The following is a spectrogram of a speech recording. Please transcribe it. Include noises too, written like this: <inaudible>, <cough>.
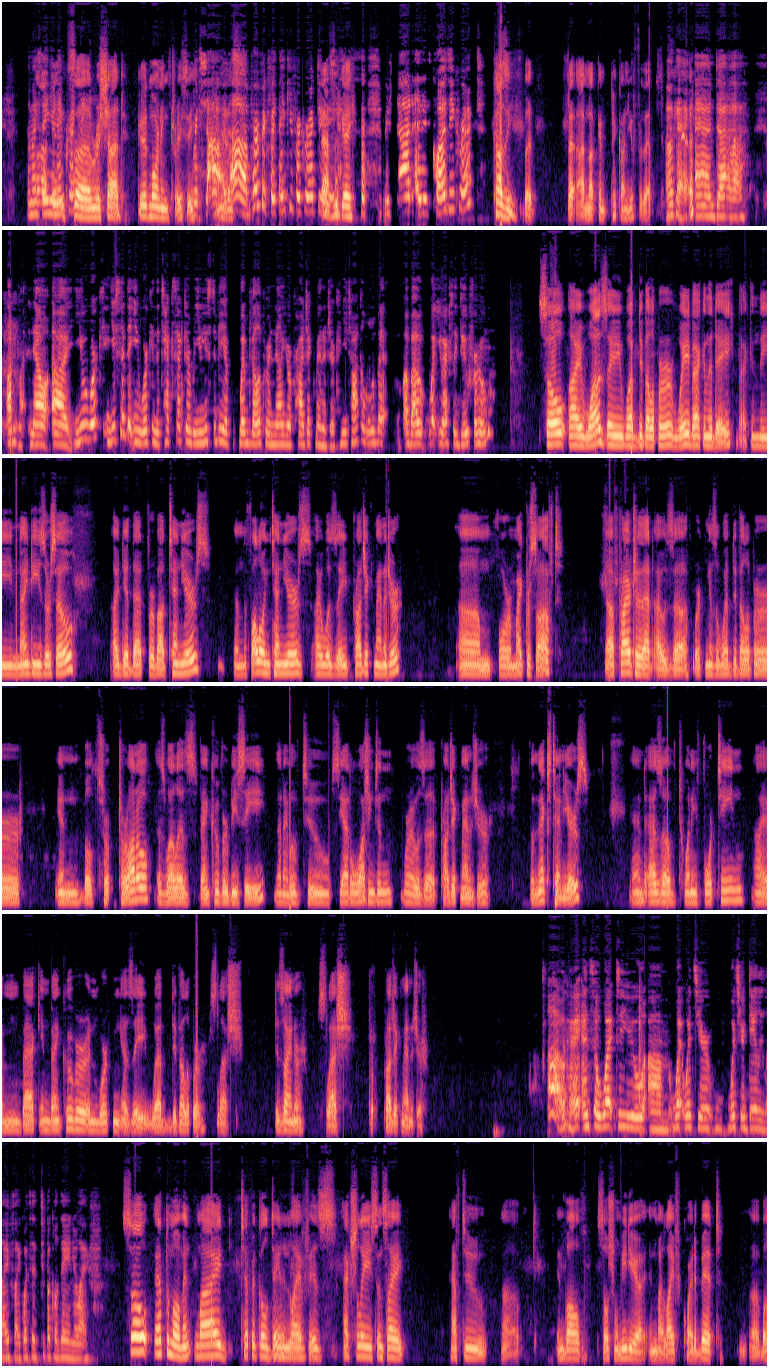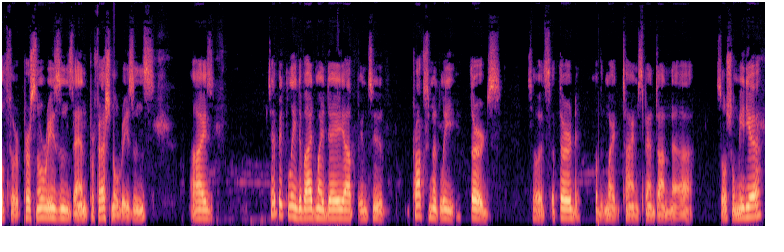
Am I saying your name it's correctly? uh, Rashad. Good morning, Tracy. Rashad. Yes. Ah, perfect. For thank you for correcting That's me. okay. <laughs> Rashad, and it's quasi correct. Quasi, but that, I'm not going to pick on you for that. Okay, <laughs> and uh, um, now uh, you work. You said that you work in the tech sector, but you used to be a web developer, and now you're a project manager. Can you talk a little bit about what you actually do for whom? So I was a web developer way back in the day, back in the 90s or so. I did that for about 10 years. And the following 10 years, I was a project manager um, for Microsoft. Uh, prior to that, I was uh, working as a web developer in both Tor- Toronto as well as Vancouver, BC. Then I moved to Seattle, Washington, where I was a project manager for the next 10 years. And as of 2014, I am back in Vancouver and working as a web developer slash designer slash project manager. Oh, okay. And so, what do you um what what's your what's your daily life like? What's a typical day in your life? So at the moment, my typical daily life is actually since I have to uh, involve social media in my life quite a bit, uh, both for personal reasons and professional reasons. I typically divide my day up into approximately thirds. So it's a third of my time spent on uh, social media,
